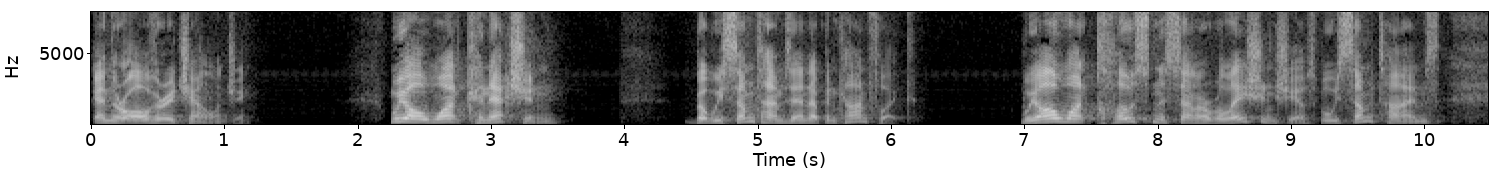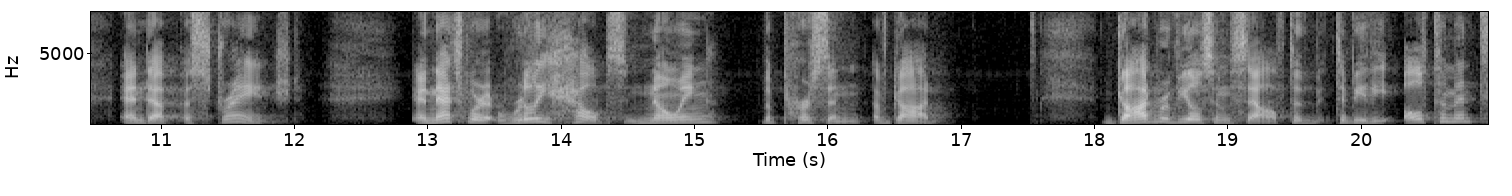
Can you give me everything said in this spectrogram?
and they're all very challenging. We all want connection, but we sometimes end up in conflict. We all want closeness in our relationships, but we sometimes end up estranged. And that's where it really helps knowing the person of God. God reveals himself to, to be the ultimate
